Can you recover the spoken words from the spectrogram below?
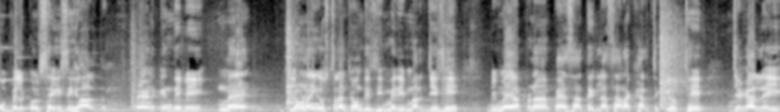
ਉਹ ਬਿਲਕੁਲ ਸਹੀ ਸੀ ਹਾਲਤ। ਭੈਣ ਕਹਿੰਦੀ ਵੀ ਮੈਂ ਜਿਉਣਾ ਹੀ ਉਸ ਤਰ੍ਹਾਂ ਚਾਹੁੰਦੀ ਸੀ, ਮੇਰੀ ਮਰਜ਼ੀ ਸੀ ਵੀ ਮੈਂ ਆਪਣਾ ਪੈਸਾ, ਧੇਲਾ ਸਾਰਾ ਖਰਚ ਕੇ ਉੱਥੇ ਜਗ੍ਹਾ ਲਈ,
